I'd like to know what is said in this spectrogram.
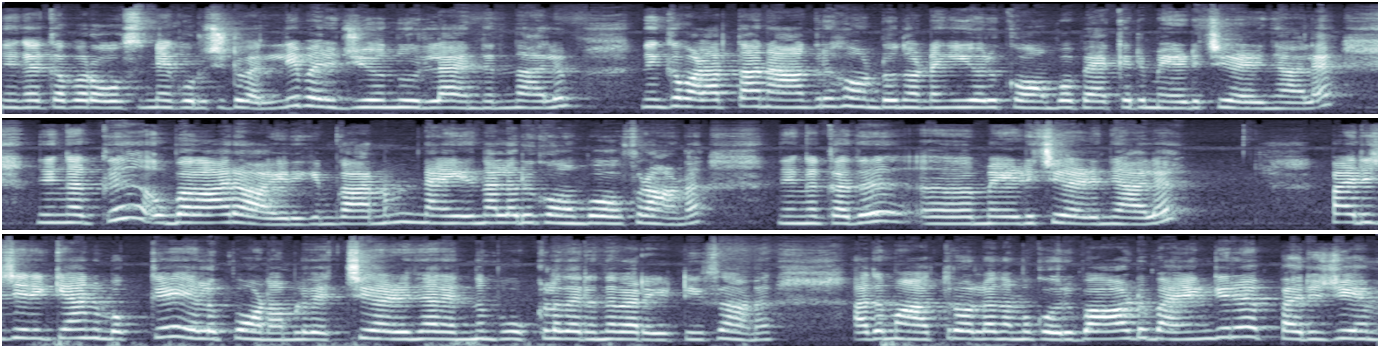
നിങ്ങൾക്കപ്പോൾ റോസിനെ കുറിച്ചിട്ട് വലിയ പരിചയമൊന്നുമില്ല. എന്നിരുന്നാലും നിങ്ങൾക്ക് വളർത്താൻ ആഗ്രഹം ഉണ്ടെന്നുണ്ടെങ്കിൽ ഈ ഒരു കോംബോ പാക്കറ്റ് മേടിച്ച് കഴിഞ്ഞാൽ നിങ്ങൾക്ക് ഉപകാരമായിരിക്കും. കാരണം നല്ലൊരു കോംബോ ഓഫറാണ് നിങ്ങൾക്കത് മേടിച്ച് കഴിഞ്ഞാൽ പരിചരിക്കാനും ഒക്കെ എളുപ്പമാണ്. നമ്മൾ വെച്ച് കഴിഞ്ഞാൽ എന്നും പൂക്കൾ തരുന്ന വെറൈറ്റീസാണ് അത് മാത്രമല്ല നമുക്ക് ഒരുപാട് ഭയങ്കര പരിചയം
